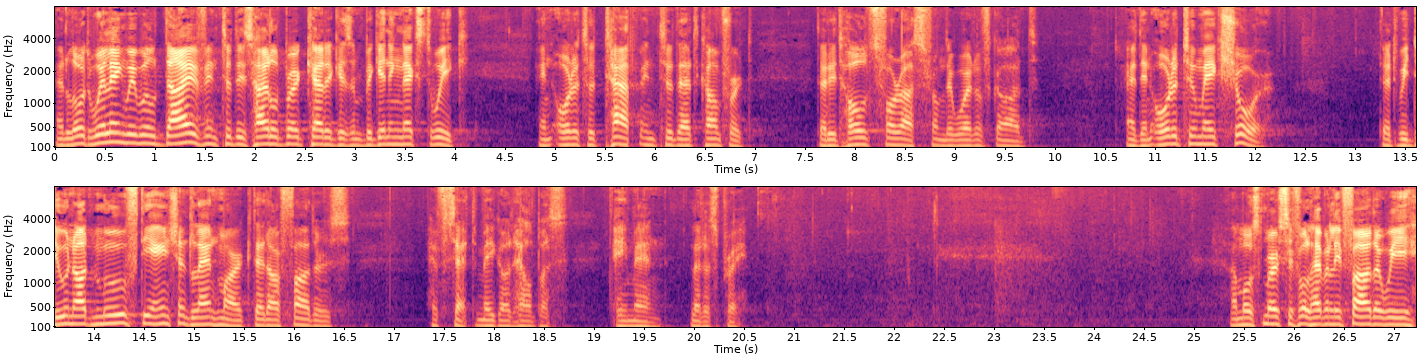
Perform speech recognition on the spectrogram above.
And Lord willing, we will dive into this Heidelberg Catechism beginning next week in order to tap into that comfort that it holds for us from the Word of God. And in order to make sure that we do not move the ancient landmark that our fathers have set. May God help us. Amen. Let us pray. Our most merciful Heavenly Father, we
